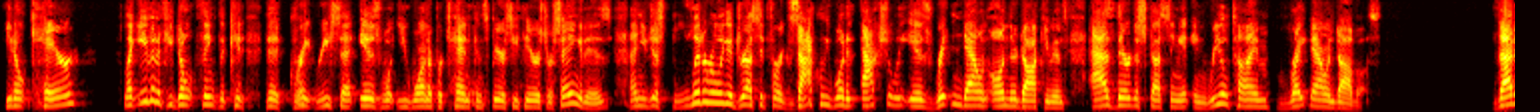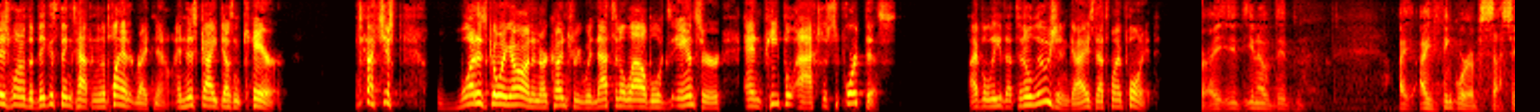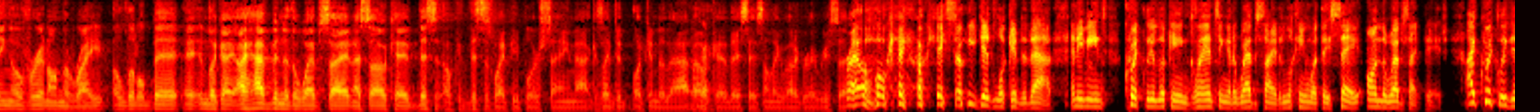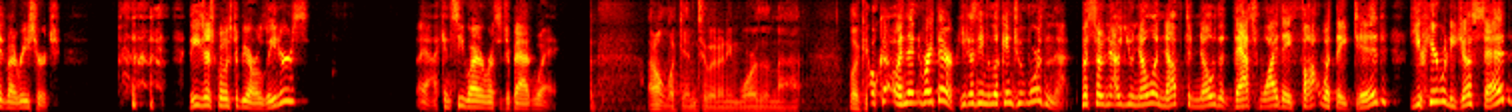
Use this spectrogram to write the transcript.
You don't care. Like even if you don't think the the Great Reset is what you want to pretend conspiracy theorists are saying it is, and you just literally address it for exactly what it actually is, written down on their documents as they're discussing it in real time right now in Davos. That is one of the biggest things happening on the planet right now, and this guy doesn't care. Just what is going on in our country when that's an allowable answer and people actually support this. I believe that's an illusion, guys. That's my point. I, you know, the, I, I think we're obsessing over it on the right a little bit. And look, I, I have been to the website and I saw, okay, this is okay. This is why people are saying that because I did look into that. Okay. they say something about a great reset. Right. Oh, okay. Okay. So he did look into that. And he means quickly looking and glancing at a website and looking at what they say on the website page. I quickly did my research. These are supposed to be our leaders. Yeah, I can see why we're in such a bad way. I don't look into it any more than that. Look, Okay. And then right there, he doesn't even look into it more than that. But so now you know enough to know that that's why they thought what they did. You hear what he just said?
